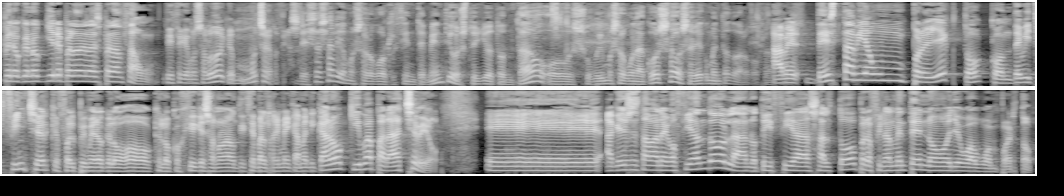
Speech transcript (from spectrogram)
pero que no quiere perder la esperanza aún. Dice que un saludo y que muchas gracias. ¿De esa sabíamos algo recientemente? ¿O estoy yo tontado? ¿O subimos alguna cosa? ¿O se había comentado algo? Francis? A ver, de esta había un proyecto con David Fincher, que fue el primero que lo, que lo cogió y que sonó la noticia para el remake americano, que iba para HBO. Eh, aquello se estaba negociando, la noticia saltó, pero finalmente no llegó a buen puerto.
